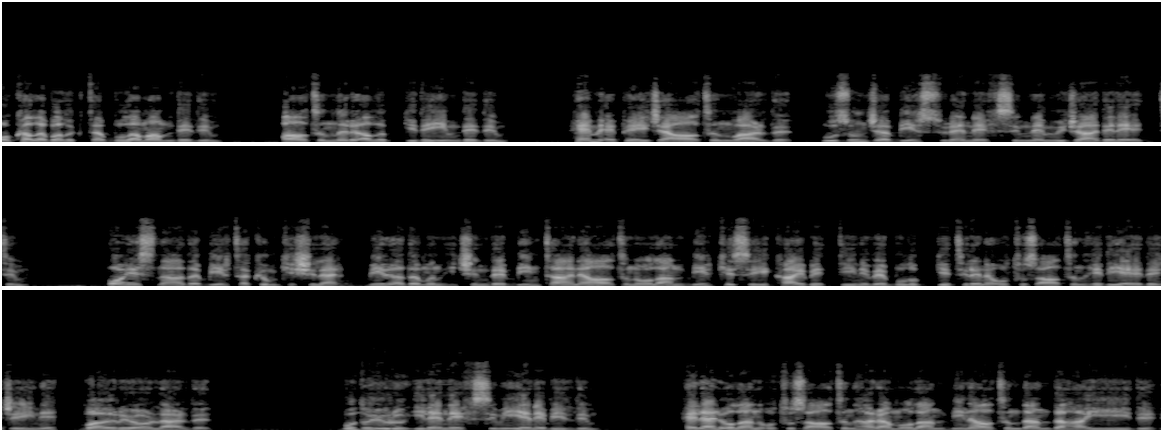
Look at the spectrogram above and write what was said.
O kalabalıkta bulamam dedim. Altınları alıp gideyim dedim. Hem epeyce altın vardı. Uzunca bir süre nefsimle mücadele ettim. O esnada bir takım kişiler, bir adamın içinde bin tane altın olan bir keseyi kaybettiğini ve bulup getirene 30 altın hediye edeceğini, bağırıyorlardı. Bu duyuru ile nefsimi yenebildim. Helal olan 30 altın haram olan bin altından daha iyiydi.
